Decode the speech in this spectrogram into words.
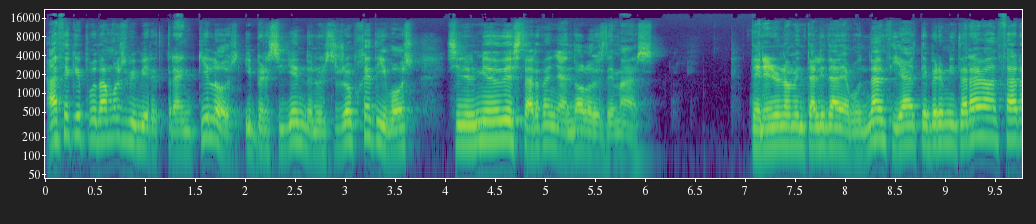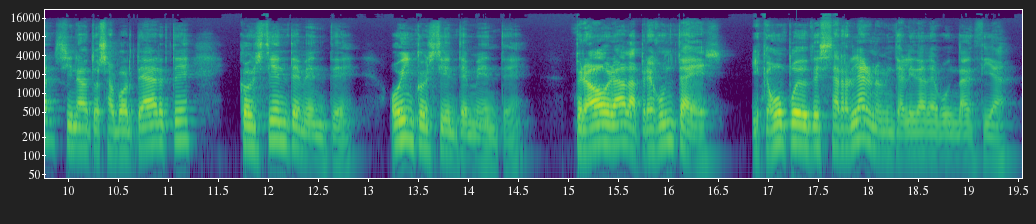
hace que podamos vivir tranquilos y persiguiendo nuestros objetivos sin el miedo de estar dañando a los demás. Tener una mentalidad de abundancia te permitirá avanzar sin autosabotearte conscientemente o inconscientemente. Pero ahora la pregunta es, ¿y cómo puedo desarrollar una mentalidad de abundancia?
